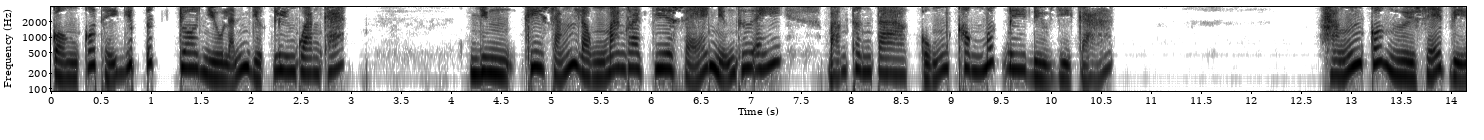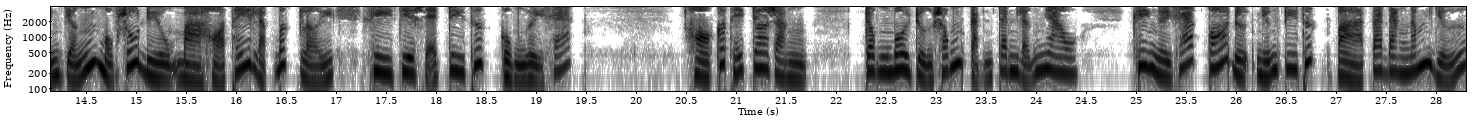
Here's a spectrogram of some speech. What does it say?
còn có thể giúp ích cho nhiều lãnh vực liên quan khác. Nhưng khi sẵn lòng mang ra chia sẻ những thứ ấy, bản thân ta cũng không mất đi điều gì cả hẳn có người sẽ viện dẫn một số điều mà họ thấy là bất lợi khi chia sẻ tri thức cùng người khác. Họ có thể cho rằng trong môi trường sống cạnh tranh lẫn nhau, khi người khác có được những tri thức mà ta đang nắm giữ,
